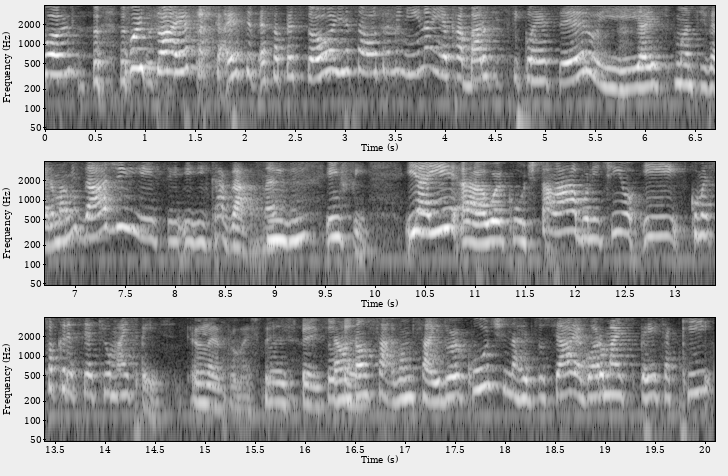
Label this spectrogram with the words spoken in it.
foi, foi só essa, esse- essa pessoa e essa outra menina e acabaram que se conheceram e aí mantiveram uma amizade e, se, e, e casaram, né? Uhum. Enfim. E aí a o Orkut tá lá, bonitinho, e começou a crescer aqui o MySpace. Eu lembro, mas... MySpace, Então, ok. então sa- vamos sair do Orkut na rede social e agora o MySpace aqui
